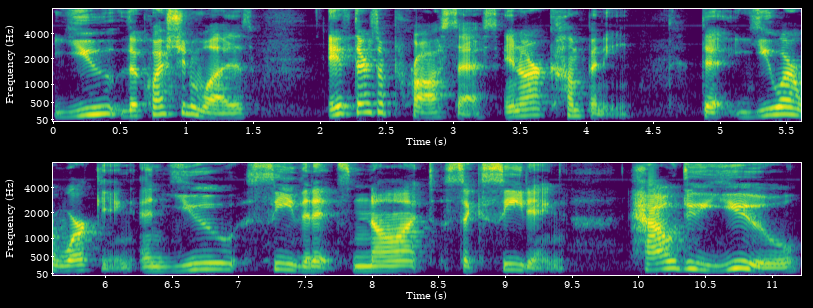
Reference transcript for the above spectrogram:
You, the question was, if there's a process in our company that you are working and you see that it's not succeeding, how do you,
